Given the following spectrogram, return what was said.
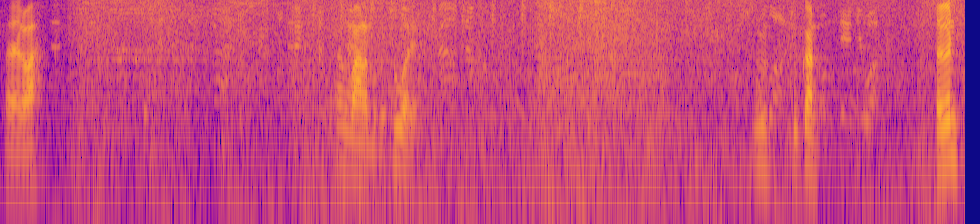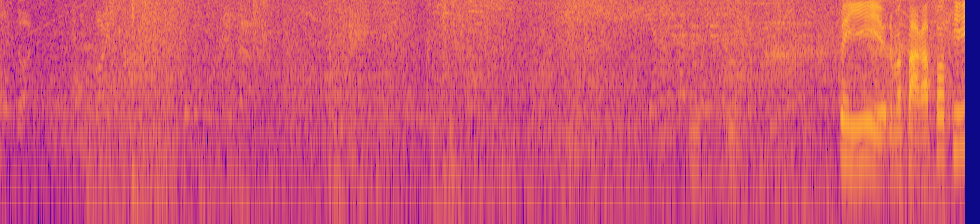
ไปไหนแล้ววะต้องวางระเบิดไปทั่วเลยอืมชุบกันตื่น นี่เดี๋ยวมาตากครับโทษที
